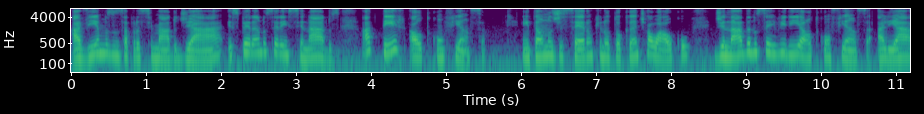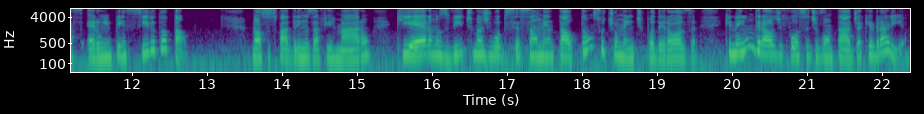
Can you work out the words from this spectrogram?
Havíamos nos aproximado de AA esperando ser ensinados a ter autoconfiança. Então nos disseram que no tocante ao álcool, de nada nos serviria a autoconfiança. Aliás, era um empecilho total. Nossos padrinhos afirmaram que éramos vítimas de uma obsessão mental tão sutilmente poderosa que nenhum grau de força de vontade a quebraria.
